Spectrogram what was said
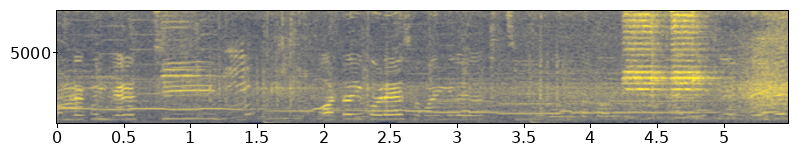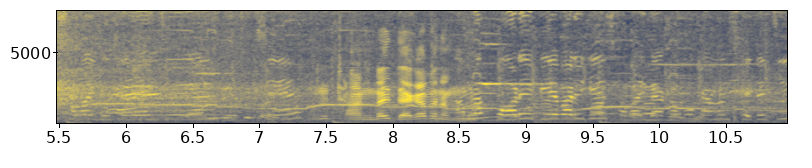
আমরা এখন বেরোচ্ছি। অটোই করে সবাই মিলে যাচ্ছি। এই যে- সবাই বসে রয়েছে ঠান্ডায় দেখাবে না আমরা পরে বিয়ে বাড়ি গিয়ে সবাই দেখাবো কেমন সেজেছি।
